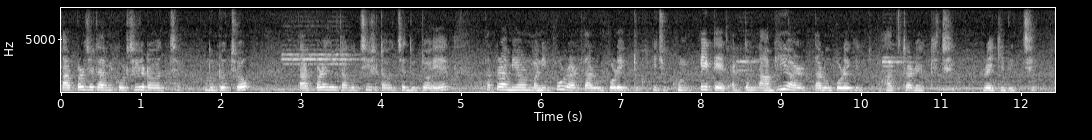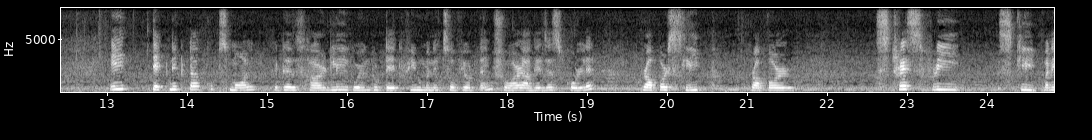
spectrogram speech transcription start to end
তারপর যেটা আমি করছি সেটা হচ্ছে দুটো চোখ, তারপরে যেটা করছি সেটা হচ্ছে দুটো এ তারপরে আমি আমার মণিপুর আর তার উপরে একটু কিছুক্ষণ পেটের একদম নাভি আর তার উপরে হাতটা রেখেছি, রেখে দিচ্ছি। এই টেকনিকটা খুব small it is hardly going to take few minutes of your time শোয়ার আগে জাস্ট করলে proper sleep proper stress free sleep মানে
